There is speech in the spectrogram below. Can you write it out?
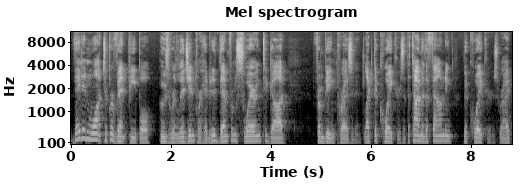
they didn't want to prevent people whose religion prohibited them from swearing to God from being president, like the Quakers. At the time of the founding, the Quakers, right?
